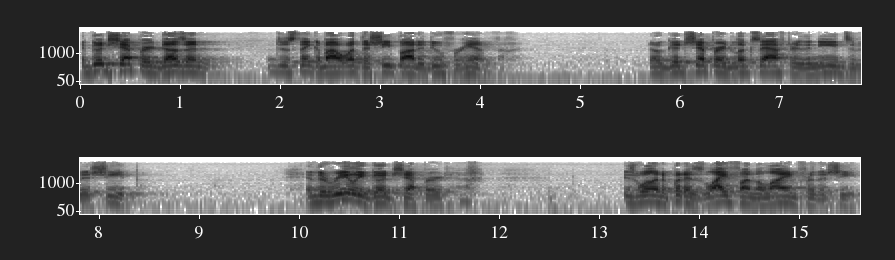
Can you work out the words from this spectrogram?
A good shepherd doesn't just think about what the sheep ought to do for him. No good shepherd looks after the needs of his sheep. And the really good shepherd is willing to put his life on the line for the sheep.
